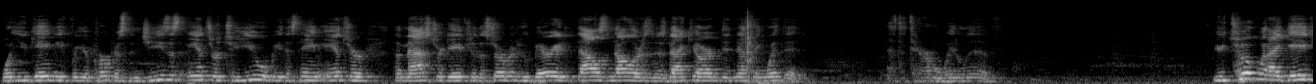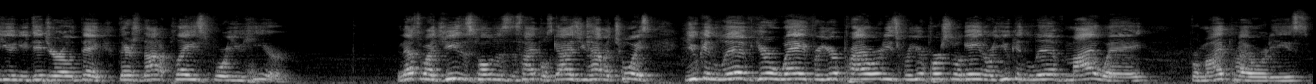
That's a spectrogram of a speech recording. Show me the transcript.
what you gave me for your purpose, then Jesus' answer to you will be the same answer the master gave to the servant who buried $1,000 in his backyard and did nothing with it. That's a terrible way to live. You took what I gave you and you did your own thing. There's not a place for you here. And that's why Jesus told his disciples, guys, you have a choice. You can live your way for your priorities, for your personal gain, or you can live my way for my priorities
